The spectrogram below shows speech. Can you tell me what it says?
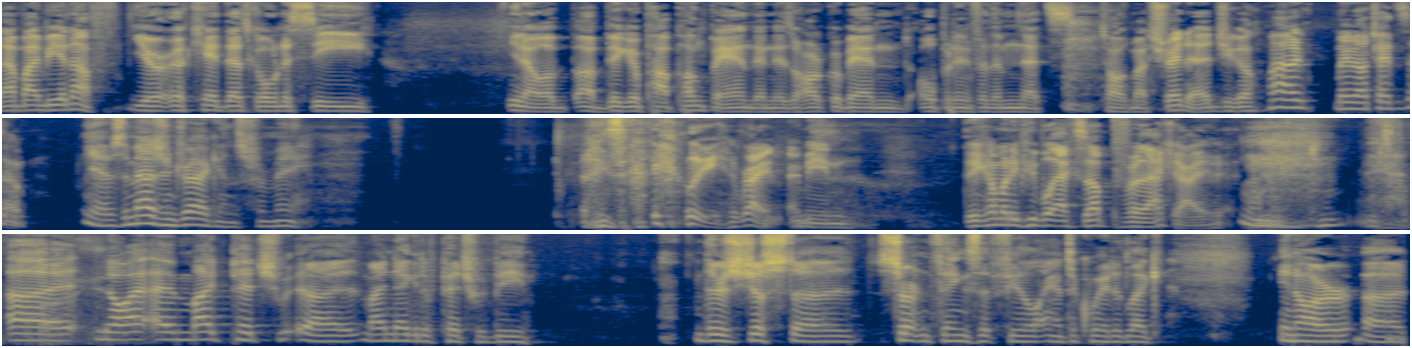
That might be enough. You're a kid that's going to see, you know, a, a bigger pop punk band, and there's a hardcore band opening for them that's talking about straight edge. You go, well, maybe I'll check this out. Yeah, it was Imagine Dragons for me. exactly right. I mean, think how many people X up for that guy. Uh, no, I, I, my pitch, uh, my negative pitch would be there's just uh, certain things that feel antiquated. Like in our uh,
